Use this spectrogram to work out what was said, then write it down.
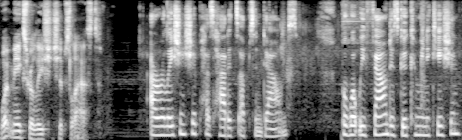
What makes relationships last? Our relationship has had its ups and downs, but what we've found is good communication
